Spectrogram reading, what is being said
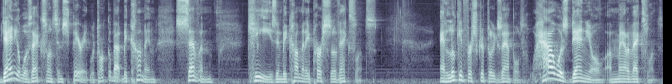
Daniel was excellence in spirit. We'll talk about becoming seven keys in becoming a person of excellence and looking for scriptural examples. How was Daniel a man of excellence?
